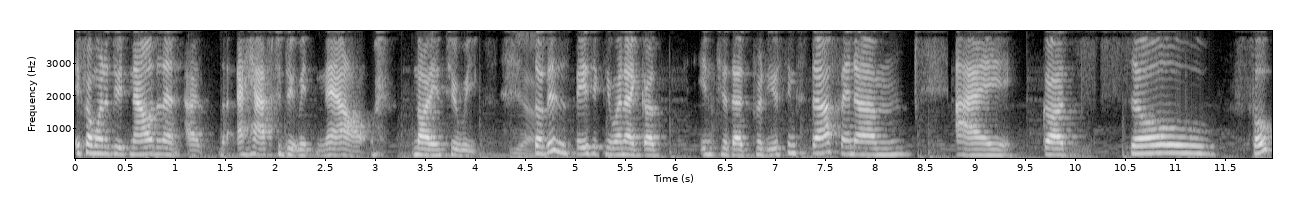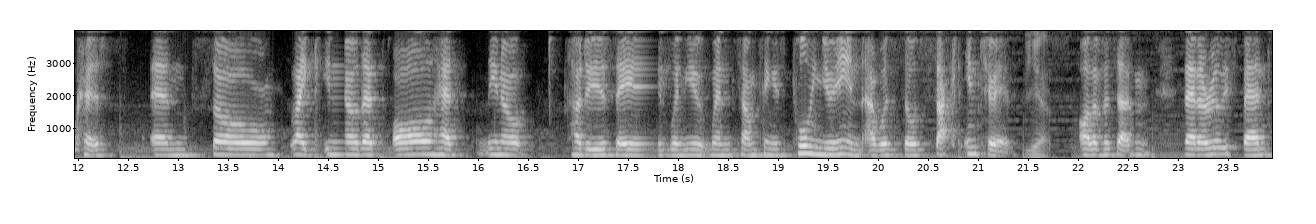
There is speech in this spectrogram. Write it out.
if i want to do it now then I, I have to do it now not in two weeks. Yeah. So this is basically when i got into that producing stuff and um, i got so focused and so like you know that all had you know how do you say it? When you when something is pulling you in i was so sucked into it. Yes all of a sudden that I really spent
